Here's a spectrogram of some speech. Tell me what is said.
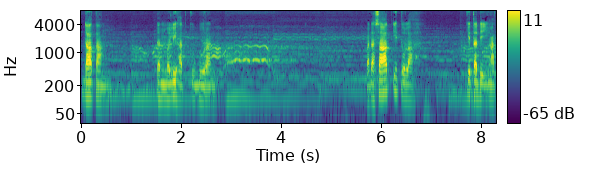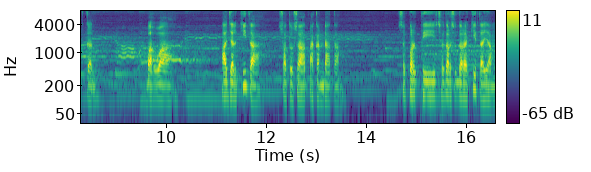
datang dan melihat kuburan. Pada saat itulah kita diingatkan bahwa ajal kita suatu saat akan datang, seperti saudara-saudara kita yang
